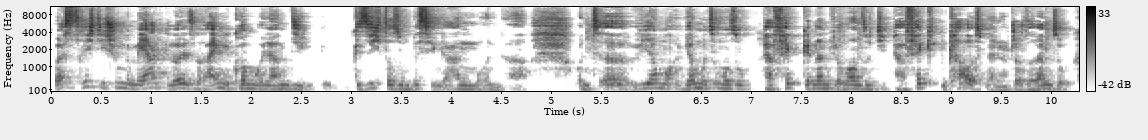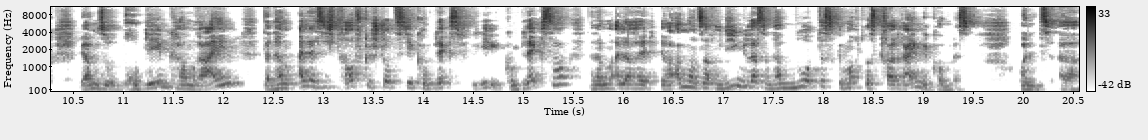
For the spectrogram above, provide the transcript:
du hast richtig schon gemerkt, Leute sind reingekommen und haben die Gesichter so ein bisschen gehangen und äh, und äh, wir haben wir haben uns immer so perfekt genannt. Wir waren so die perfekten Chaos Manager. Also wir so wir haben so ein Problem kam rein, dann haben alle sich draufgestürzt, je komplex je komplexer, dann haben alle halt ihre anderen Sachen liegen gelassen und haben nur das gemacht, was gerade reingekommen ist. Und äh,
